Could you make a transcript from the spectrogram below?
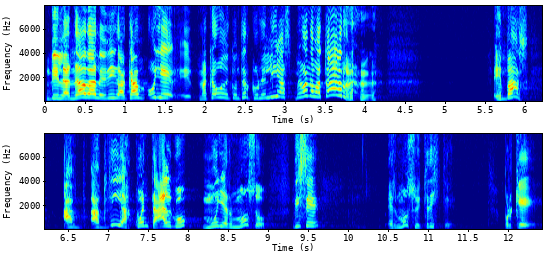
de la nada le diga a Acab, oye, eh, me acabo de encontrar con Elías, me van a matar. Es más, Abdías cuenta algo muy hermoso. Dice, hermoso y triste. Porque,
